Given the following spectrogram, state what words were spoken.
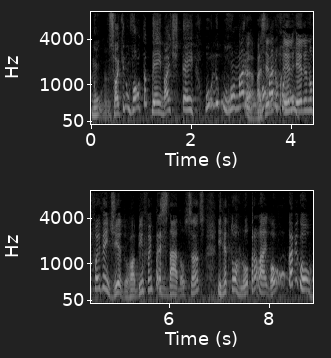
Não- só que não volta bem, mas tem. O, o Romário. É, mas o ele Romário não, foi ele, um- ele não foi vendido. O Robinho foi emprestado ao Santos e retornou para lá, igual o Gabigol.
